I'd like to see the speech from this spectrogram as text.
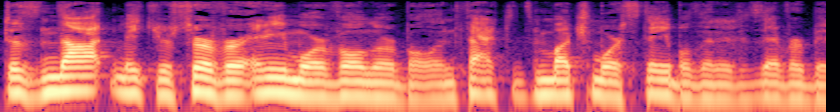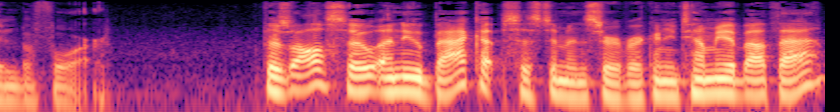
does not make your server any more vulnerable. In fact, it's much more stable than it has ever been before. There's also a new backup system in server. Can you tell me about that?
